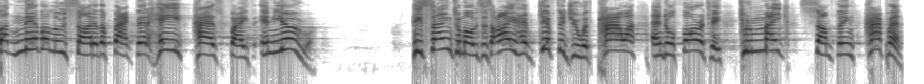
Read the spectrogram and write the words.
But never lose sight of the fact that He has faith in you. He's saying to Moses, I have gifted you with power and authority to make something happen.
